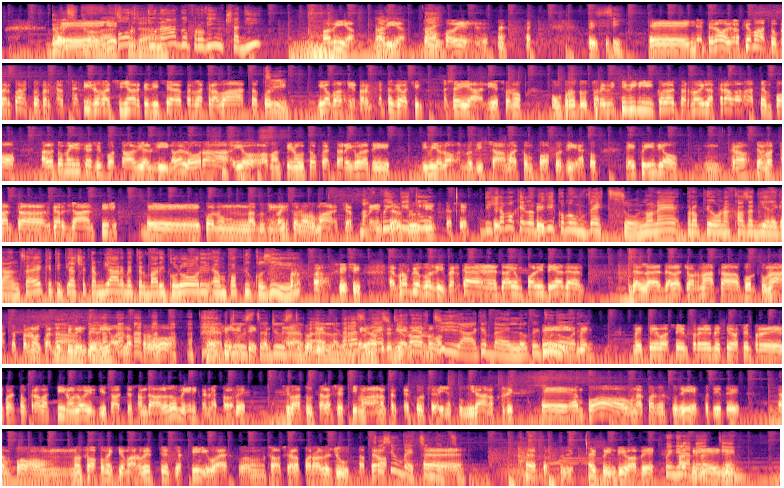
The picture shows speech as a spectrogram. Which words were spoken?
Dove si Eh, trova? Fortunago, provincia di? Pavia, Pavia, Pavia, sono pavese. sì, sì. Sì. E niente, no, l'ho chiamato per questo, perché ho sentito quel signore che diceva per la cravatta, così. Sì. Io vabbè, permetto che ho 56 anni e sono un produttore vitivinicolo e per noi la cravatta è un po'... Alla domenica si portava via il vino e allora io ho mantenuto questa regola di, di mio nonno, diciamo, ecco un po' così, ecco. E quindi ho cravatte abbastanza sgargianti e con un abbigliamento normale, Ma certamente. quindi al tu blusista, sì. diciamo che lo Sì. vivi come un vezzo, non è proprio una cosa di eleganza, è che ti piace cambiare, mettere vari colori, è un po' più così? Ah, sì, sì, è proprio così perché dai un po' l'idea del- del- della giornata fortunata per noi quando Ah. si vende vino è il nostro lavoro. Certo. Eh, sì, sì, giusto, per- giusto. eh, Trasmetti mio nonno- energia, che bello, quei Sì, colori. Me- metteva, sempre, metteva sempre questo cravattino, noi di solito si andava la domenica, adesso vabbè si va tutta la settimana perché è consegna su Milano, così. E è un po' una cosa così, ecco, è un po', un- non so come chiamarlo, vezzeggiativo, ecco, non so se è la parola giusta, però... sì, sì, un vezzo, un vezzo. ecco così. E quindi vabbè, Quindi la anche nei- metti. nei-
